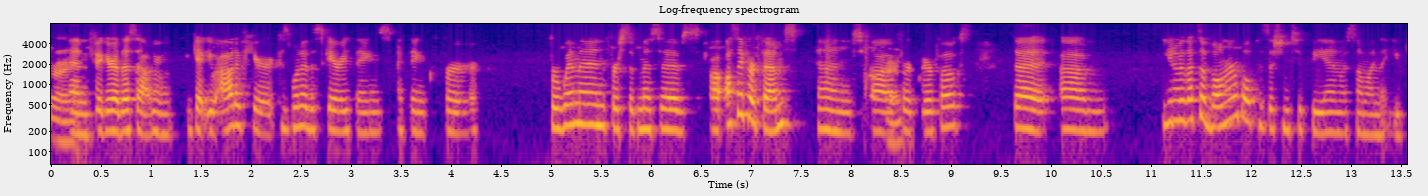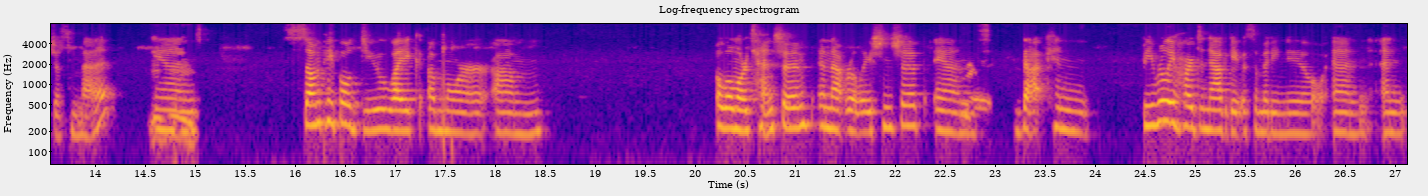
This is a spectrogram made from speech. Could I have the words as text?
right. and figure this out and get you out of here. Because one of the scary things I think for for women, for submissives, uh, I'll say for femmes and uh, okay. for queer folks, that um, you know that's a vulnerable position to be in with someone that you've just met, mm-hmm. and some people do like a more um, a little more tension in that relationship and right. that can be really hard to navigate with somebody new and and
